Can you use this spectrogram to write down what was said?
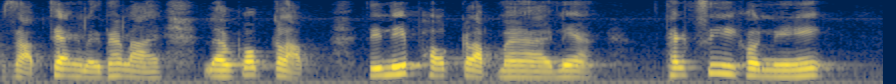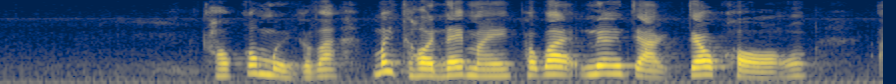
ำสาปแช่งเลยทั้งหลาย แล้วก็กลับ ทีนี้พอกลับมาเนี่ยแท็กซี่คนนี้เขาก็เหมือนกับว่าไม่ทอนได้ไหม เพราะว่าเนื่องจากเจ้าของอ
